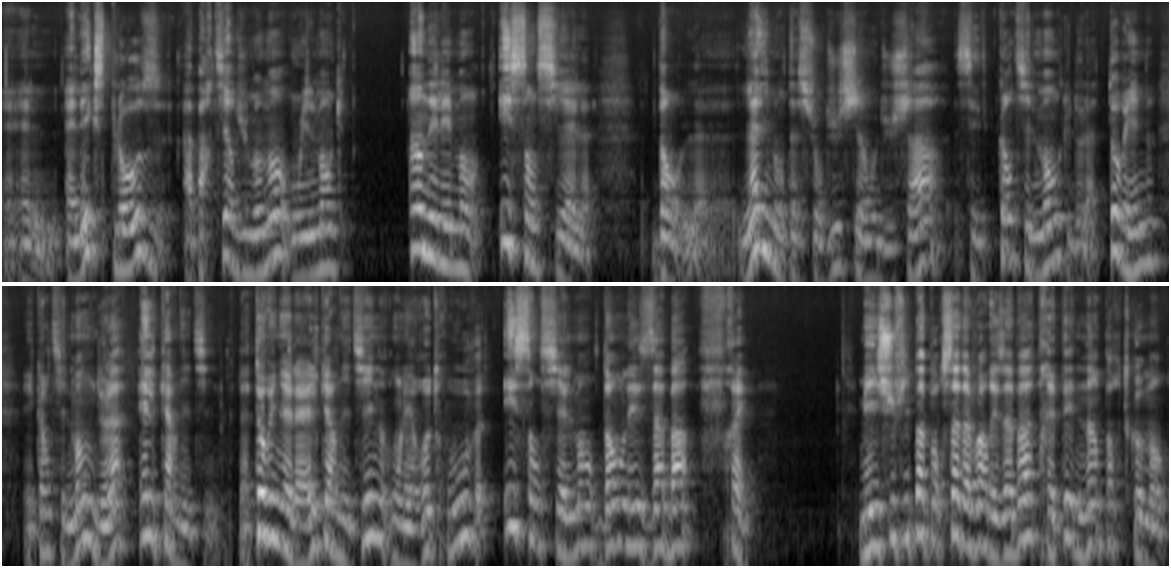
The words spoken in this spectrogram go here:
elle explose à partir du moment où il manque un élément essentiel dans l'alimentation du chien ou du chat, c'est quand il manque de la taurine et quand il manque de la L-carnitine. La taurine et la L-carnitine, on les retrouve essentiellement dans les abats frais. Mais il suffit pas pour ça d'avoir des abats traités n'importe comment,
